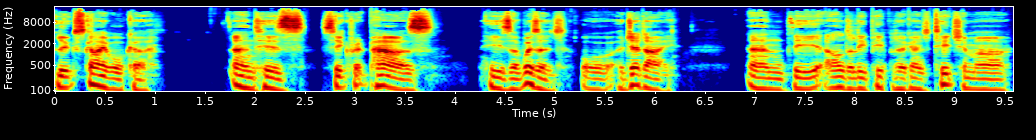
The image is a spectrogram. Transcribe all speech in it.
Luke Skywalker and his secret powers. He's a wizard or a Jedi, and the elderly people who are going to teach him are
